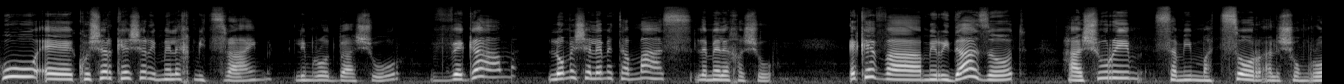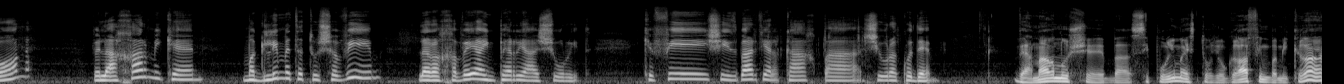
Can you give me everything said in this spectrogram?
הוא אה, קושר קשר עם מלך מצרים, למרוד באשור, וגם לא משלם את המס למלך אשור. עקב המרידה הזאת, האשורים שמים מצור על שומרון, ולאחר מכן מגלים את התושבים לרחבי האימפריה האשורית, כפי שהסברתי על כך בשיעור הקודם. ואמרנו שבסיפורים ההיסטוריוגרפיים במקרא,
